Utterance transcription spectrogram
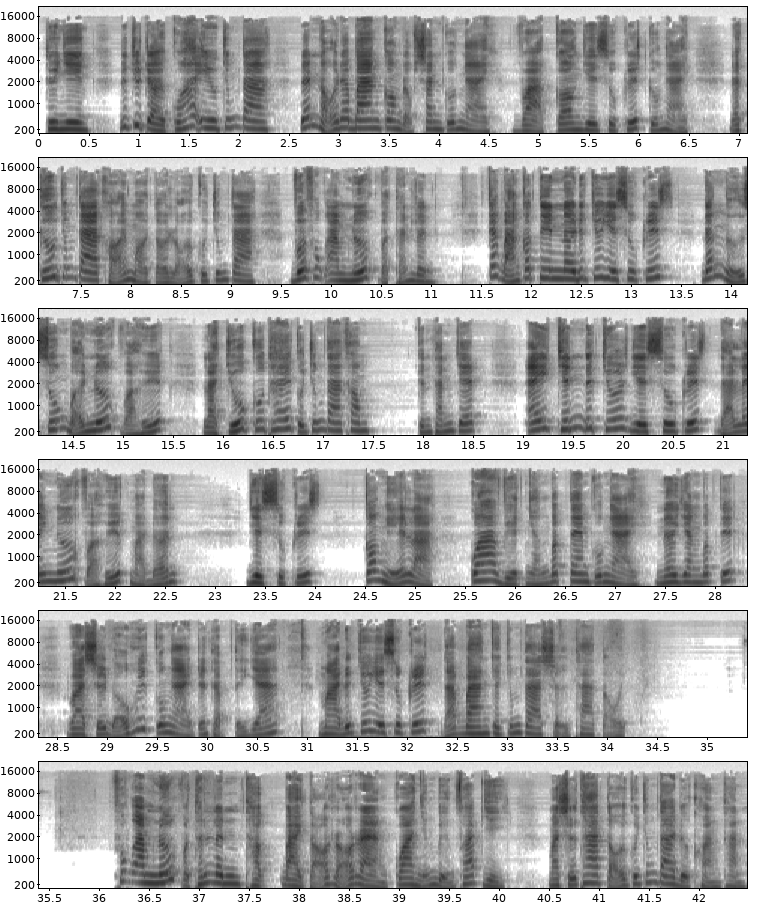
Tuy nhiên, Đức Chúa Trời quá yêu chúng ta đến nỗi đã ban con độc sanh của Ngài và con Giêsu Christ của Ngài đã cứu chúng ta khỏi mọi tội lỗi của chúng ta với phúc âm nước và thánh linh. Các bạn có tin nơi Đức Chúa Giêsu Christ đấng ngự xuống bởi nước và huyết là Chúa cứu thế của chúng ta không? Kinh Thánh chép, ấy chính Đức Chúa Giêsu Christ đã lấy nước và huyết mà đến. Giêsu Christ có nghĩa là qua việc nhận bắp tem của Ngài nơi dân bắp tít và sự đổ huyết của Ngài trên thập tự giá mà Đức Chúa Giêsu Christ đã ban cho chúng ta sự tha tội. Phúc âm nước và Thánh Linh thật bày tỏ rõ ràng qua những biện pháp gì mà sự tha tội của chúng ta được hoàn thành.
